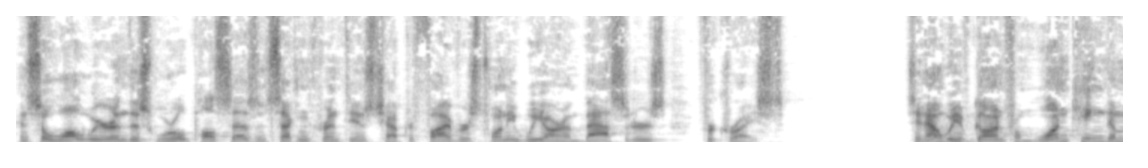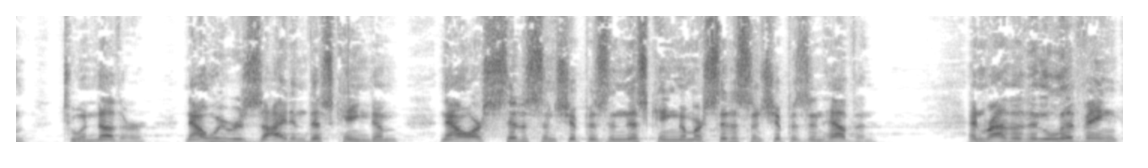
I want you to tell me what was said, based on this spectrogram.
And so while we're in this world, Paul says in 2 Corinthians chapter 5 verse 20, we are ambassadors for Christ. So now we have gone from one kingdom to another. Now we reside in this kingdom. Now our citizenship is in this kingdom. Our citizenship is in heaven. And rather than living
